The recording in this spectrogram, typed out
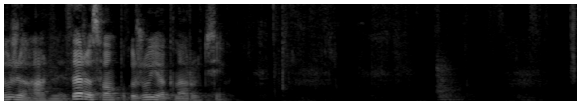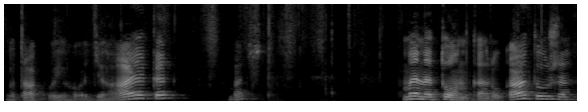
Дуже гарний. Зараз вам покажу, як на руці. Отак ви його одягаєте. Бачите? У мене тонка рука дуже.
